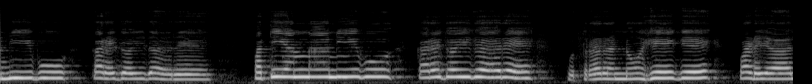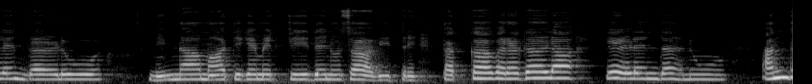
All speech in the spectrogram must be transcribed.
ನೀವು ಕರೆದೊಯ್ದರೆ. ಪತಿಯನ್ನ ನೀವು ಕರೆದೊಯ್ದರೆ, ಪುತ್ರರನ್ನು ಹೇಗೆ ಪಡೆಯಲೆಂದಳು? ನಿನ್ನ ಮಾತಿಗೆ ಮೆಚ್ಚಿದೆನು ಸಾವಿತ್ರಿ ತಕ್ಕ ವರಗಳ ಕೇಳೆಂದನು. ಅಂಧ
